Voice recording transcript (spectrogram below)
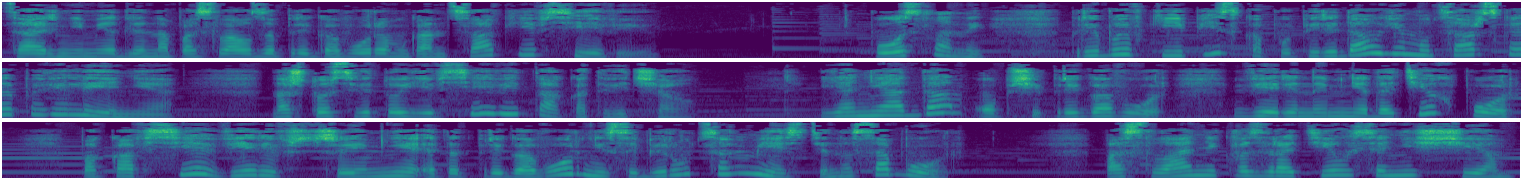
Царь немедленно послал за приговором гонца к Евсевию. Посланный, прибыв к епископу, передал ему царское повеление, на что святой Евсевий так отвечал. «Я не отдам общий приговор, веренный мне до тех пор, пока все, верившие мне этот приговор, не соберутся вместе на собор». Посланник возвратился ни с чем,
